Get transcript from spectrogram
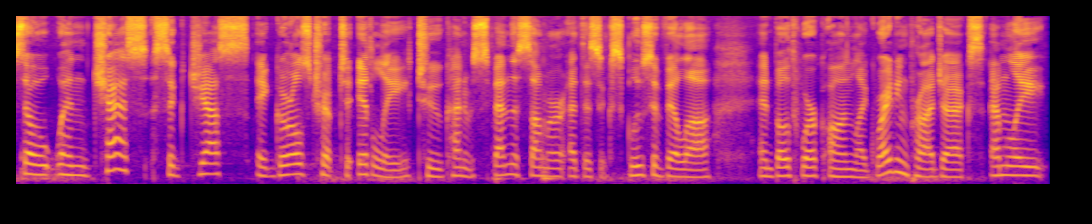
so when Chess suggests a girls' trip to Italy to kind of spend the summer at this exclusive villa and both work on like writing projects, Emily,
